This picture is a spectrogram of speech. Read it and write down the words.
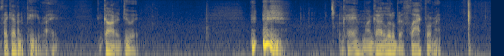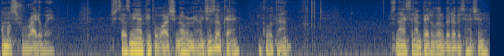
It's like having a pee, right? Gotta do it. okay, well, I got a little bit of flack for it almost right away. She tells me I have people watching over me, which is okay. I'm cool with that. It's nice that I'm paid a little bit of attention.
